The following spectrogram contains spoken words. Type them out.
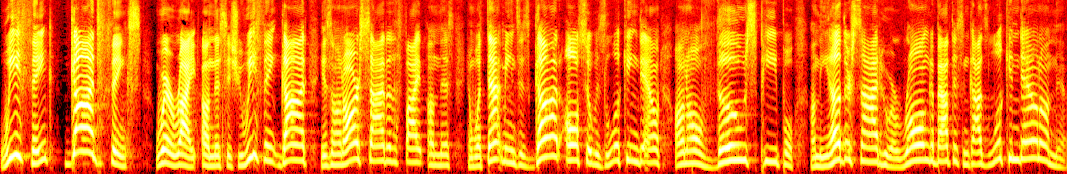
We think God thinks we're right on this issue. We think God is on our side of the fight on this. And what that means is God also is looking down on all those people on the other side who are wrong about this, and God's looking down on them.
